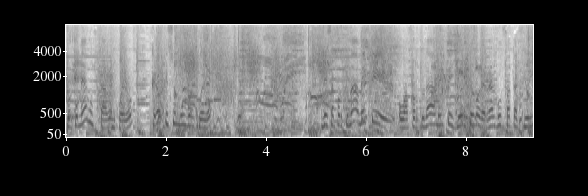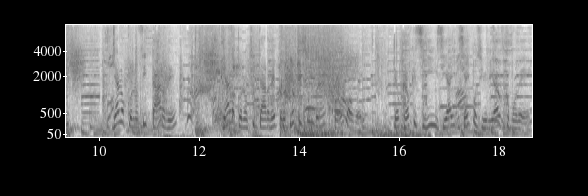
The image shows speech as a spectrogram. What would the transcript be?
porque me ha gustado el juego. Creo que es un muy buen juego. Desafortunadamente o afortunadamente yo el juego de Real Boot Fatal Fury ya lo conocí tarde. Ya lo conocí tarde, pero creo que es un gran juego, güey. Creo que sí, sí hay, sí hay posibilidades como de,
